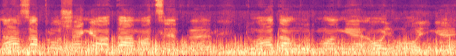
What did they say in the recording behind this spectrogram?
na zaproszenie Adama Cempel. Tu Adam normalnie, oj, oj, nie?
